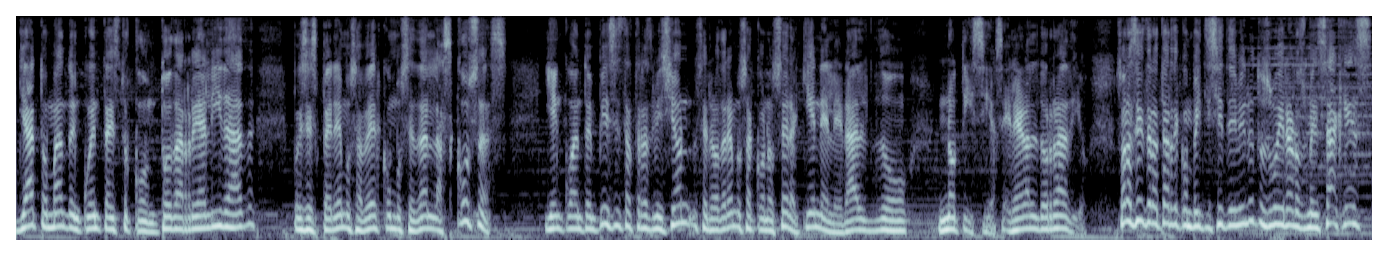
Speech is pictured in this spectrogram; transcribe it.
ya tomando en cuenta esto con toda realidad, pues esperemos a ver cómo se dan las cosas. Y en cuanto empiece esta transmisión, se lo daremos a conocer aquí en el Heraldo Noticias, el Heraldo Radio. Son las 6 de la tarde con 27 minutos, voy a ir a los mensajes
